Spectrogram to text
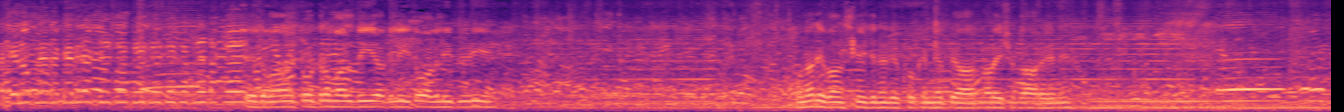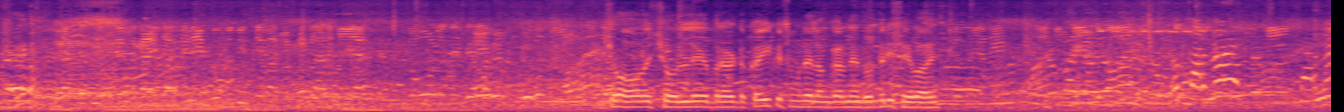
ਅੱਗੇ ਲੋ ਪਲੇਟ ਅੱਗੇ ਵੀਰੇ ਅੱਗੇ ਅੱਗੇ ਅੱਗੇ ਅੱਗੇ ਅੱਗੇ ਪਲੇਟ ਅੱਗੇ ਇਹ ਦੀਵਾਨ ਟੋਡਰ ਮੱਲ ਦੀ ਅਗਲੀ ਤੋਂ ਅਗਲੀ ਪੀੜ੍ਹੀ। ਉਹਨਾਂ ਦੇ ਵੰਸ਼ਜ ਨੇ ਦੇਖੋ ਕਿੰਨੇ ਪਿਆਰ ਨਾਲ ਇਹ ਛਕਾ ਰਹੇ ਨੇ। ਚੌਲ, ਛੋਲੇ, ਬ੍ਰੈਡ, ਕਈ ਕਿਸਮ ਦੇ ਲੰਗਰ ਨੇ, ਦੁੱਧ ਦੀ ਸੇਵਾ ਹੈ। ਕਰਨਾ ਕਰਨਾ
